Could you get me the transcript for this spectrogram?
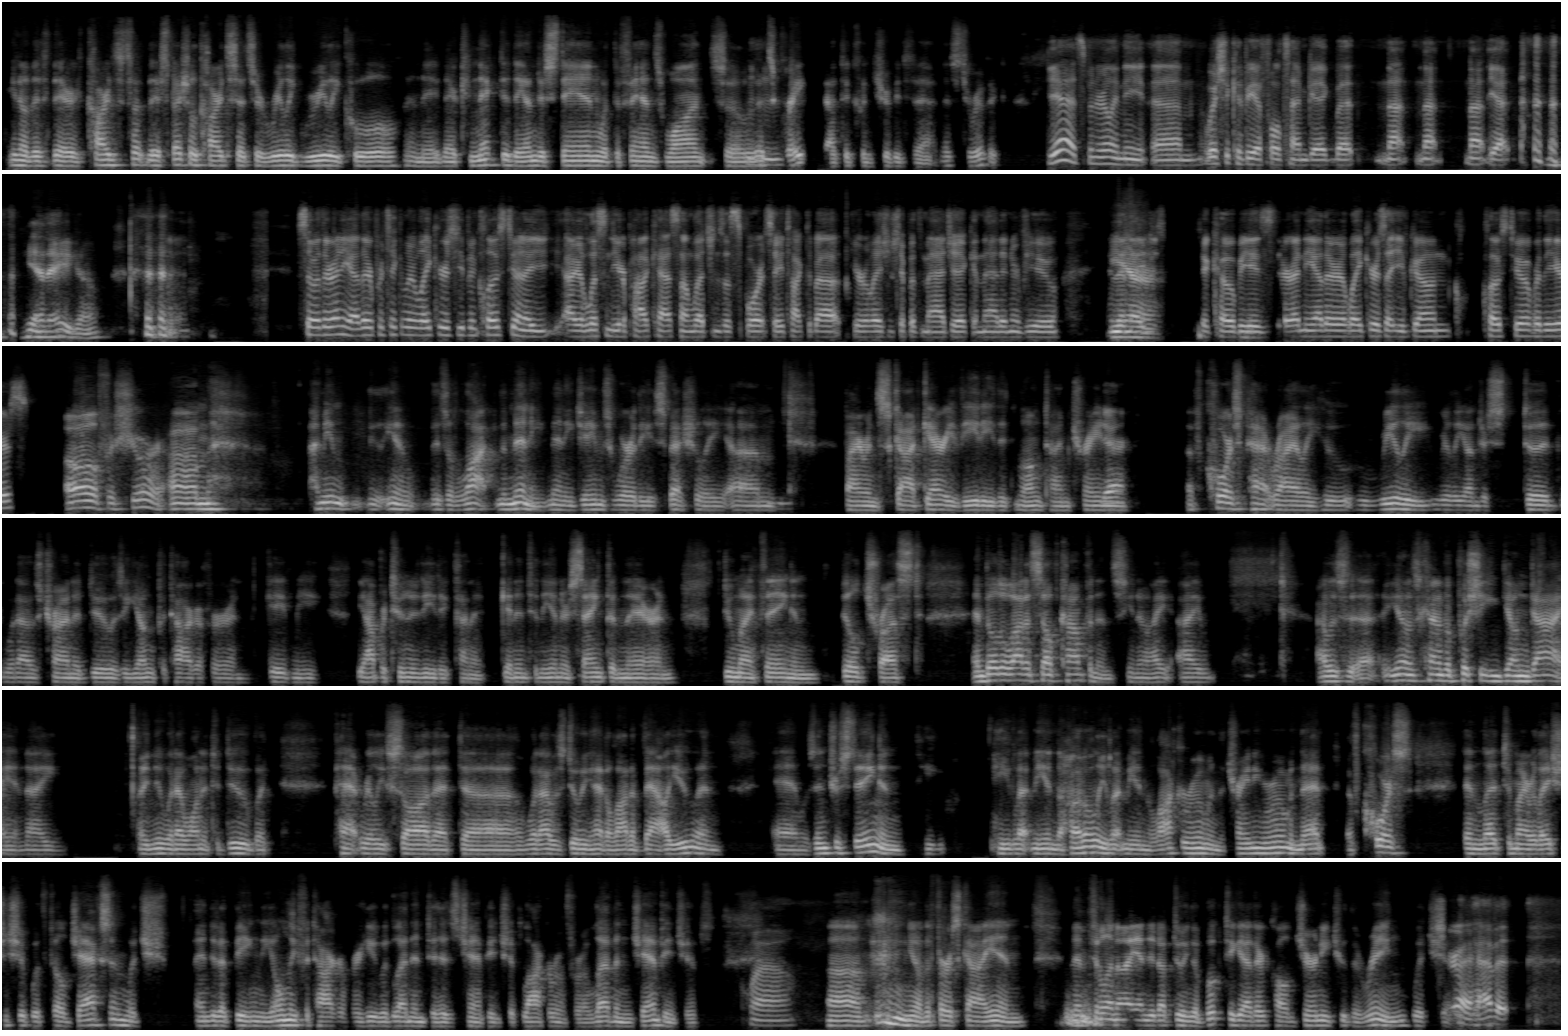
you know the, their cards, their special card sets are really, really cool, and they they're connected. They understand what the fans want, so mm-hmm. that's great. Got to contribute to that. That's terrific. Yeah, it's been really neat. Um, wish it could be a full time gig, but not not not yet. yeah, there you go. yeah. So, are there any other particular Lakers you've been close to? And I, I listened to your podcast on Legends of Sports, so you talked about your relationship with Magic in that interview. And yeah. To Kobe, is there any other Lakers that you've gone cl- close to over the years? Oh, for sure. Um, I mean, you know, there's a lot, the many, many. James Worthy, especially. Um. Byron Scott, Gary Vitti, the longtime trainer of course, Pat Riley, who who really really understood what I was trying to do as a young photographer and gave me the opportunity to kind of get into the inner sanctum there and do my thing and build trust and build a lot of self confidence. You know, I I I was uh, you know I was kind of a pushy young guy and I I knew what I wanted to do, but Pat really saw that uh, what I was doing had a lot of value and and was interesting and he he let me in the huddle, he let me in the locker room and the training room, and that, of course, then led to my relationship with Phil Jackson, which ended up being the only photographer he would let into his championship locker room for 11 championships. Wow. Um, you know, the first guy in. And then Phil and I ended up doing a book together called Journey to the Ring, which sure uh, I have it.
